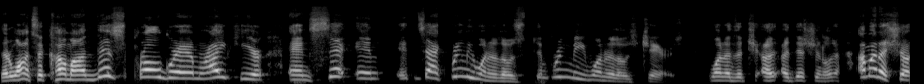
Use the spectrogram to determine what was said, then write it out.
that wants to come on this program right here and sit in. Zach, bring me one of those. Bring me one of those chairs. One of the ch- uh, additional. I'm going to show.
